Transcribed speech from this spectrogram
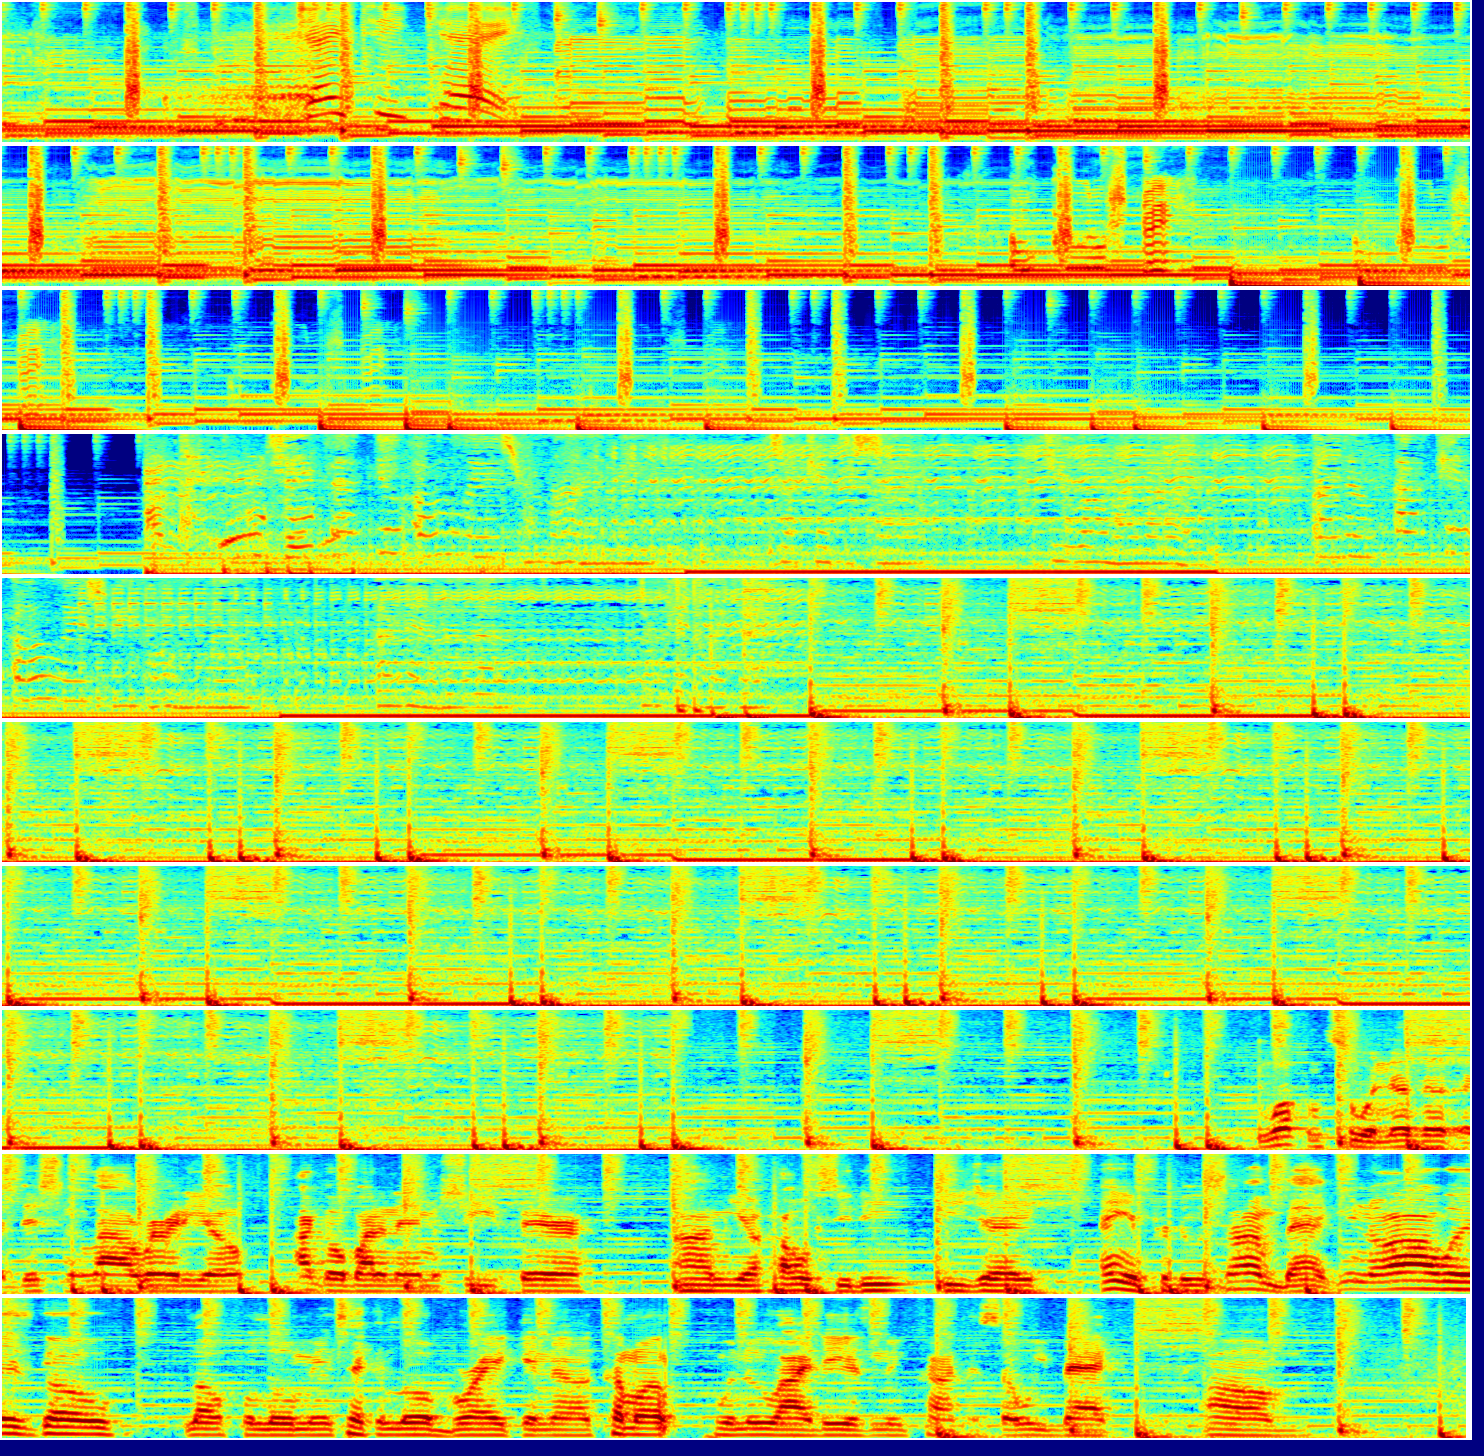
Edition of Loud Radio. I go by the name of She Fair. I'm your host, your DJ, and your producer. I'm back. You know, I always go low for a little minute, take a little break, and uh, come up with new ideas, new content. So we back. Um,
